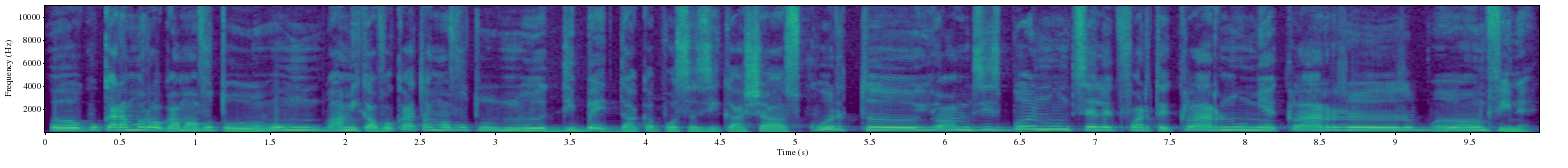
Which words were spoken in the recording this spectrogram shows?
uh, cu care, mă rog, am avut un, un amic avocat, am avut un debate, dacă pot să zic așa, scurt. Eu am zis, bă, nu înțeleg foarte clar, nu mi-e clar, în fine.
